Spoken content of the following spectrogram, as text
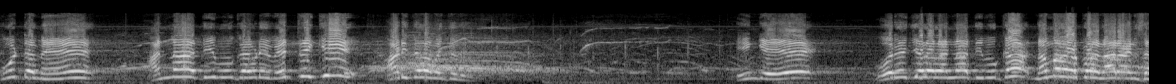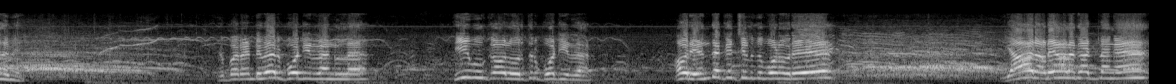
கூட்டமே அண்ணா திமுக வெற்றிக்கு அடித்தளம் வைத்தது. இங்கே ஒரிஜினல் அண்ணா திமுக நம்ம வேட்பாளர் நாராயணசாமி. இப்ப ரெண்டு பேர் போட்டிடுறாங்கல்ல. திமுகவில் ஒருத்தர் போட்டிடுறார். அவர் எந்த கட்சியிலிருந்து போனவரு? யார் அடையாளம் காட்டினாங்க?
